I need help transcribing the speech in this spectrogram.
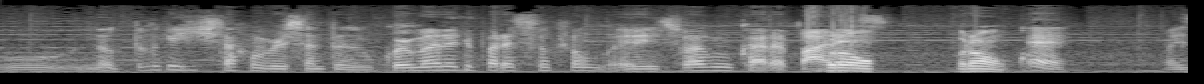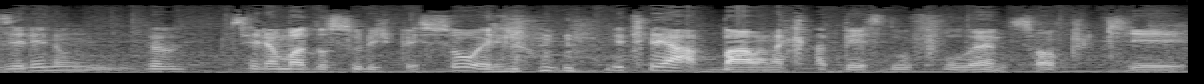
o, não, pelo que a gente tá conversando, o Cormano ele parece que é um, ele só é um cara parece. Bronco. É, mas ele não, se ele é uma doçura de pessoa, ele não meteria uma bala na cabeça do fulano só porque ele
